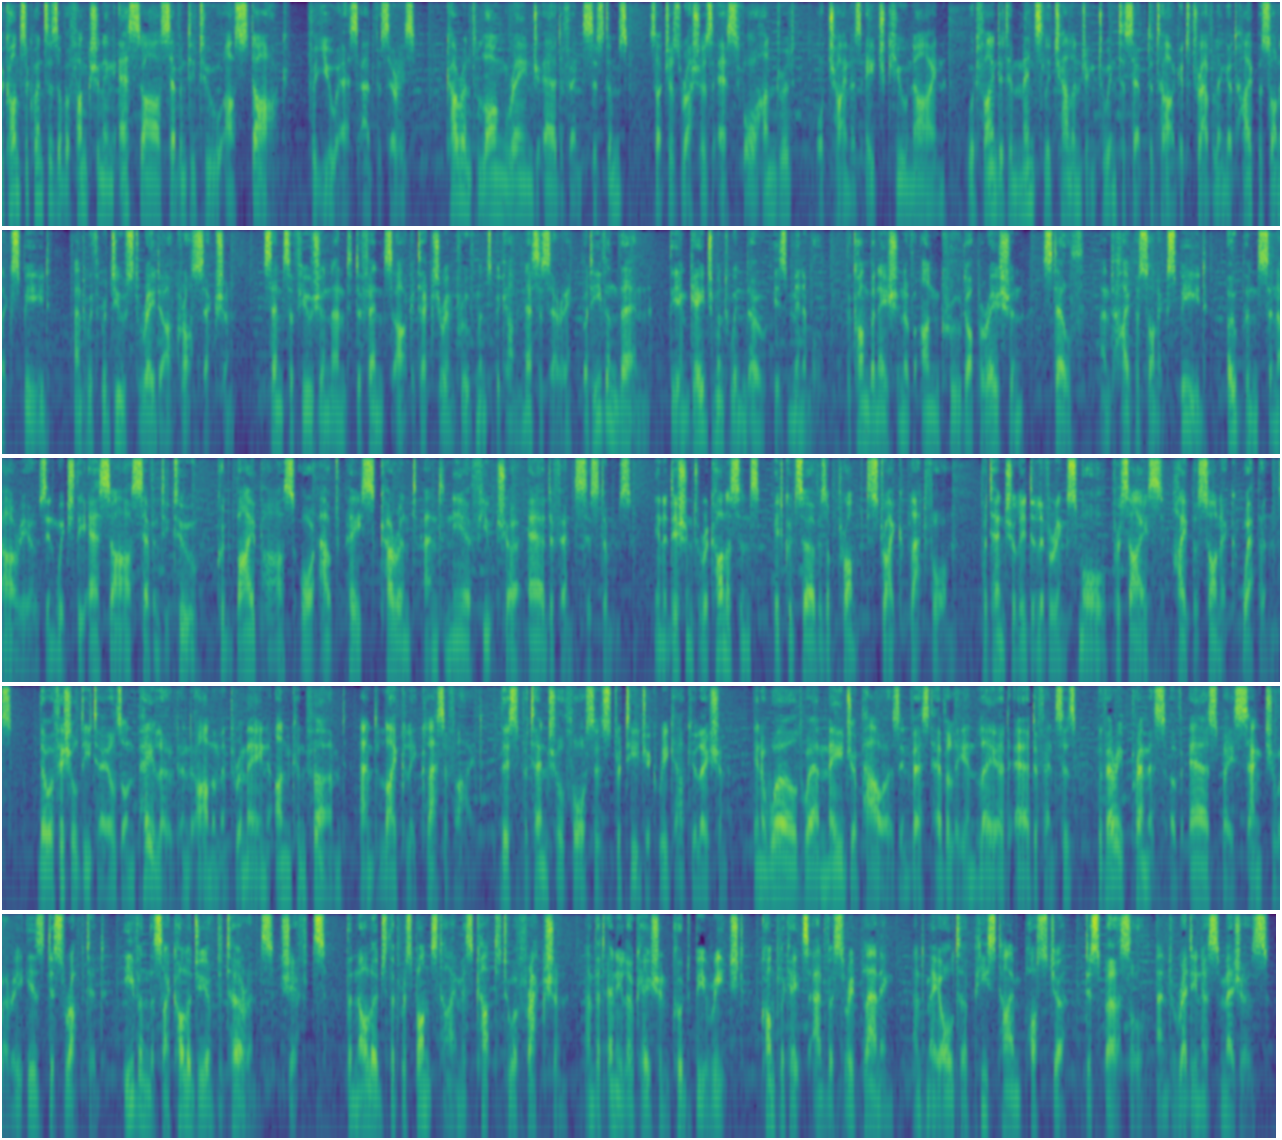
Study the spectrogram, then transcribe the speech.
The consequences of a functioning SR-72 are stark for US adversaries. Current long-range air defense systems, such as Russia's S-400 or China's HQ-9, would find it immensely challenging to intercept a target traveling at hypersonic speed and with reduced radar cross-section. Sensor fusion and defense architecture improvements become necessary, but even then, the engagement window is minimal. The combination of uncrewed operation, stealth, and hypersonic speed opens scenarios in which the SR-72 could bypass or outpace current and near-future air defense systems. In addition to reconnaissance, it could serve as a prompt strike platform, potentially delivering small, precise, hypersonic weapons though official details on payload and armament remain unconfirmed and likely classified. This potential forces strategic recalculation. In a world where major powers invest heavily in layered air defenses, the very premise of airspace sanctuary is disrupted. Even the psychology of deterrence shifts. The knowledge that response time is cut to a fraction and that any location could be reached complicates adversary planning and may alter peacetime posture, dispersal, and readiness measures.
